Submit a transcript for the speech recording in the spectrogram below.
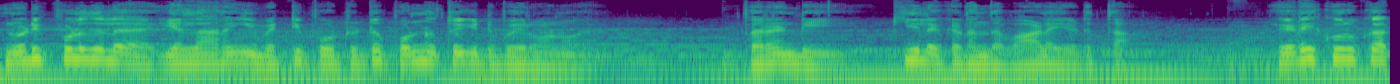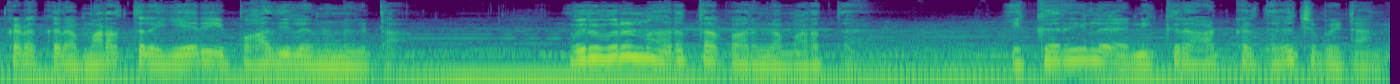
நொடிப்பொழுதுல எல்லாரையும் வெட்டி போட்டுட்டு பொண்ணு தூக்கிட்டு போயிடுவானுவ பிரண்டி கீழே கிடந்த வாழை எடுத்தா. இடைக்குறுக்கா கிடக்கிற மரத்துல ஏறி பாதியில நின்னுகிட்டா. விறுவிறுன்னு அறுத்தா பாருங்க மரத்தை. இக்கரையில நிக்கிற ஆட்கள் தகச்சு போயிட்டாங்க.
